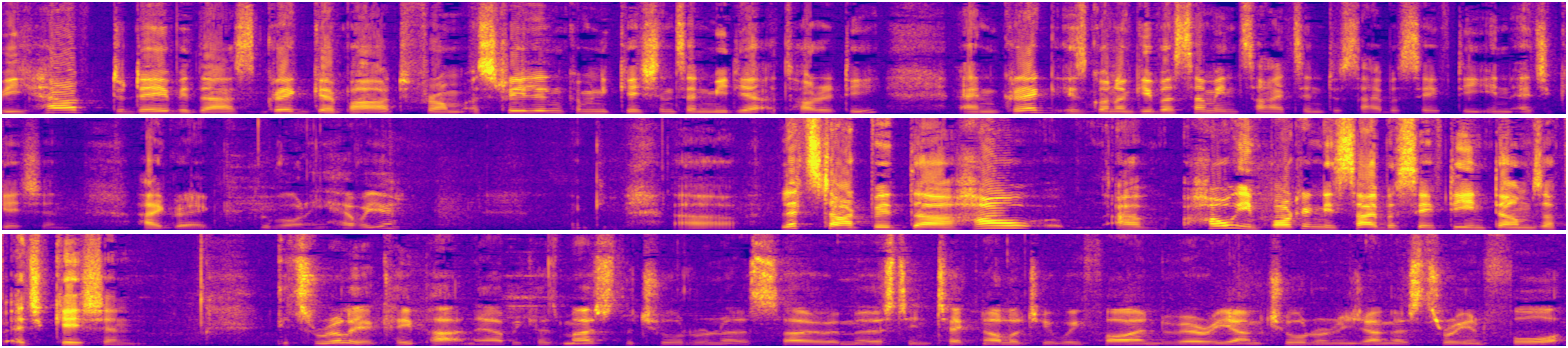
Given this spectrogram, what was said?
We have today with us Greg Gebhardt from Australian Communications and Media Authority, and Greg is going to give us some insights into cyber safety in education. Hi, Greg. Good morning. How are you? Thank you. Uh, let's start with uh, how uh, how important is cyber safety in terms of education? It's really a key part now because most of the children are so immersed in technology. We find very young children, as young as three and four,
